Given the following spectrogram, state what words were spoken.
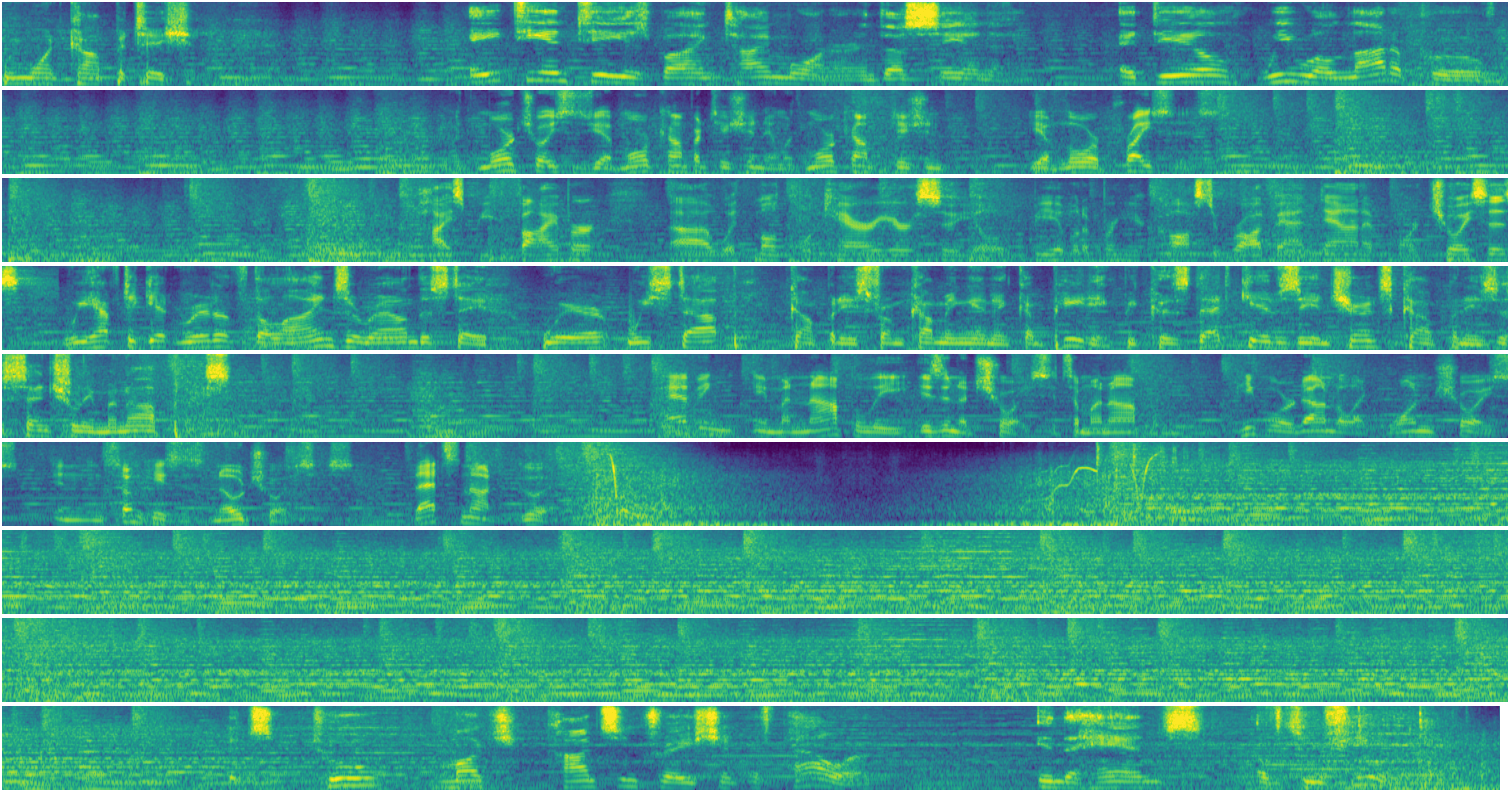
We want competition. AT&T is buying Time Warner and thus CNN, a deal we will not approve. With more choices, you have more competition, and with more competition, you have lower prices. High-speed fiber uh, with multiple carriers, so you'll be able to bring your cost of broadband down, have more choices. We have to get rid of the lines around the state where we stop companies from coming in and competing because that gives the insurance companies essentially monopolies. Having a monopoly isn't a choice, it's a monopoly. People are down to like one choice, and in some cases, no choices. That's not good. Too much concentration of power in the hands of too few.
